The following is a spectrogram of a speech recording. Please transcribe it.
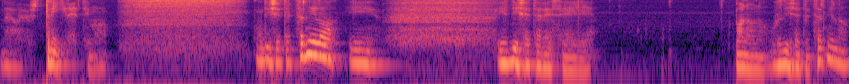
Evo još tri recimo. Udišete crnilo i izdišete veselje. Ponovno uzdišete crnilo.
